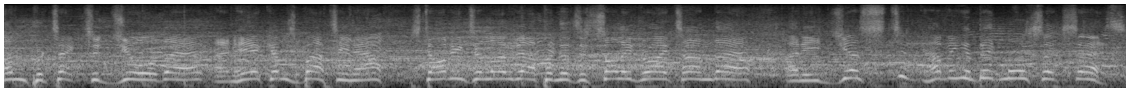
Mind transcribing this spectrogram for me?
unprotected jaw there, and here comes Bhatti now, starting to load up, and there's a solid right hand there, and he just having a bit more success.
